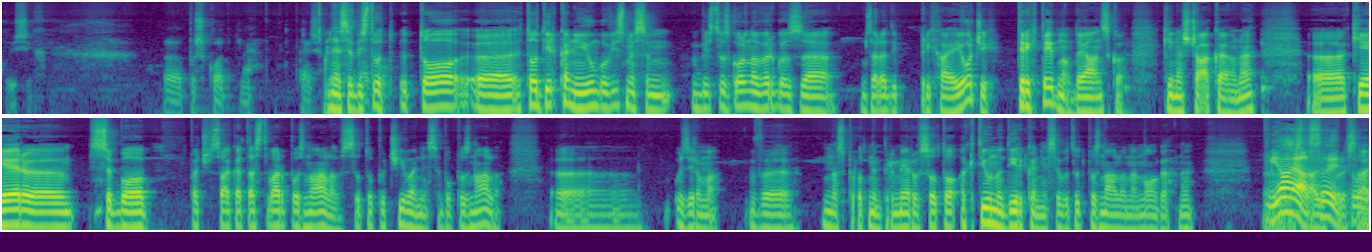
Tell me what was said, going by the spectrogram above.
hujših uh, poškodb. Ne. Ne, se v bistvu to, uh, to dirkanje Jumbo Visme sem v bistvu zgolj navrgel za, zaradi prihajajočih treh tednov, dejansko, ki nas čakajo, uh, kjer uh, se bo pač vsaka ta stvar poznala, vse to počivanje se bo poznalo. Uh, oziroma, v nasprotnem primeru, vse to aktivno dirkanje se bo tudi poznalo na nogah. Ne? Ja, ja, sej, to,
